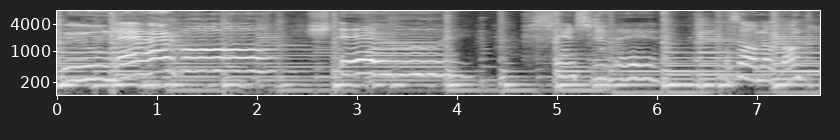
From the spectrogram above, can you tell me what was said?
Du mer hos dig Syns du med Och så har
